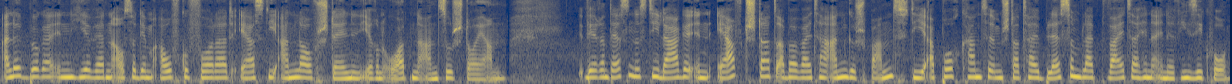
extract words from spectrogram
Alle BürgerInnen hier werden außerdem aufgefordert, erst die Anlaufstellen in ihren Orten anzusteuern. Währenddessen ist die Lage in Erftstadt aber weiter angespannt. Die Abbruchkante im Stadtteil Blessem bleibt weiterhin ein Risiko.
